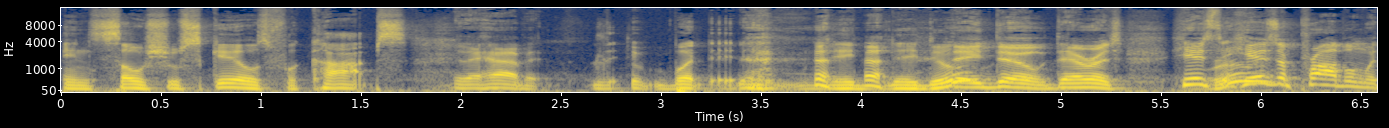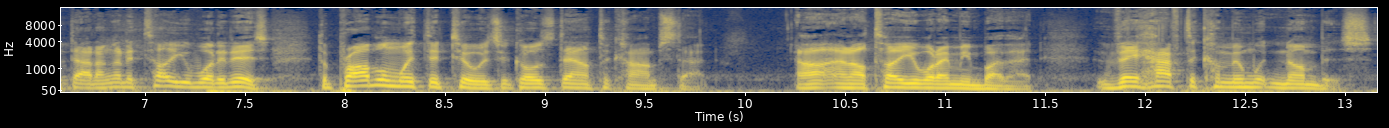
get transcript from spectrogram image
in social skills for cops. They have it. But they they do. They do. There is. Here's Really? here's a problem with that. I'm going to tell you what it is. The problem with it too is it goes down to CompStat. Uh, and I'll tell you what I mean by that. They have to come in with numbers.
